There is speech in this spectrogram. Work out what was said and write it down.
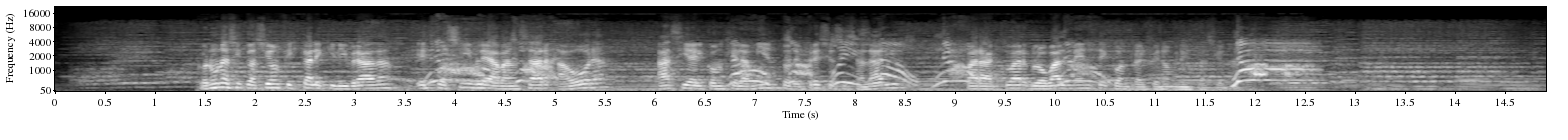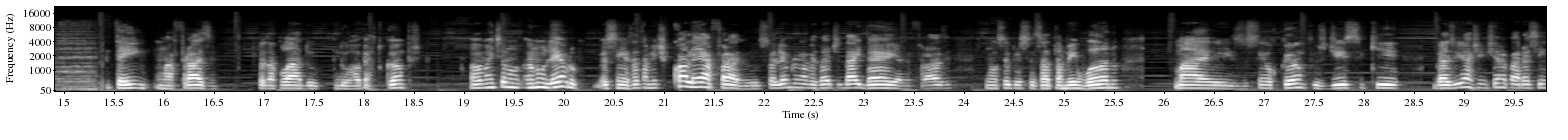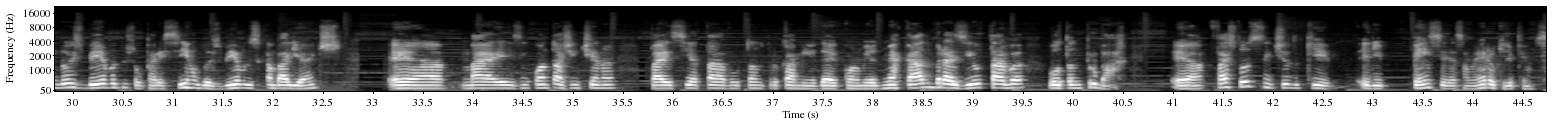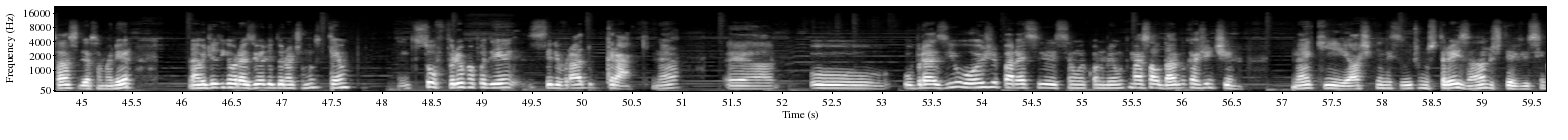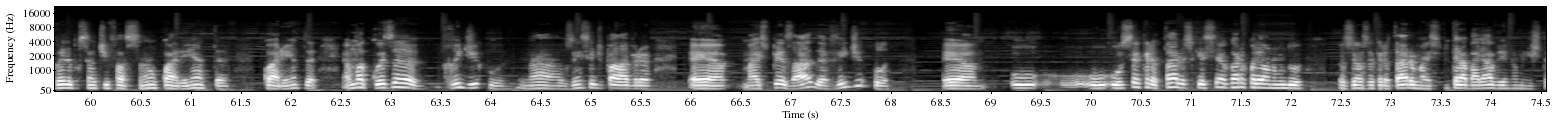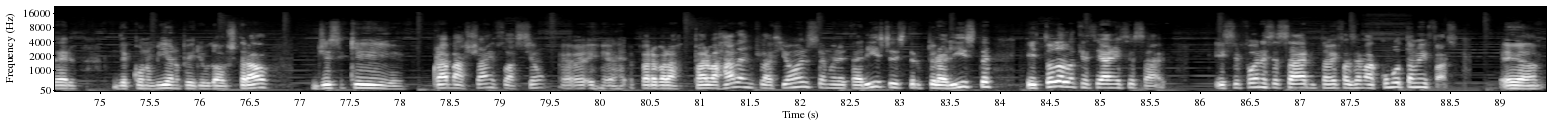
Com uma situação fiscal equilibrada, é possível avançar agora hacia el congelamiento de precios y salarios para actuar globalmente contra el fenómeno inflacionario. Tem uma frase espetacular do, do Roberto Campos. Normalmente eu não, eu não lembro assim, exatamente qual é a frase, eu só lembro, na verdade, da ideia da frase, não sei precisar também o ano, mas o senhor Campos disse que Brasil e Argentina parecem dois bêbados, ou pareciam dois bêbados cambaleantes, é, mas enquanto a Argentina parecia estar voltando para o caminho da economia do mercado, o Brasil estava voltando para o bar. É, faz todo sentido que ele pense dessa maneira, ou que ele pensasse dessa maneira, na medida que o Brasil, ele, durante muito tempo, sofreu para poder se livrar do crack, né? É, o, o Brasil hoje parece ser uma economia muito mais saudável que a Argentina, né? Que acho que nesses últimos três anos teve 50% de inflação, 40%, 40%. É uma coisa ridícula. Na ausência de palavra é, mais pesada, ridícula. É, o, o, o, secretário, esqueci agora qual é o nome do, do senhor secretário, mas trabalhava no Ministério da Economia no período austral, disse que para baixar a inflação, é, é, para, para baixar a inflação, ser monetarista, estruturalista e todo o que seja necessário. E se for necessário também fazer macumba, eu também faço. É,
